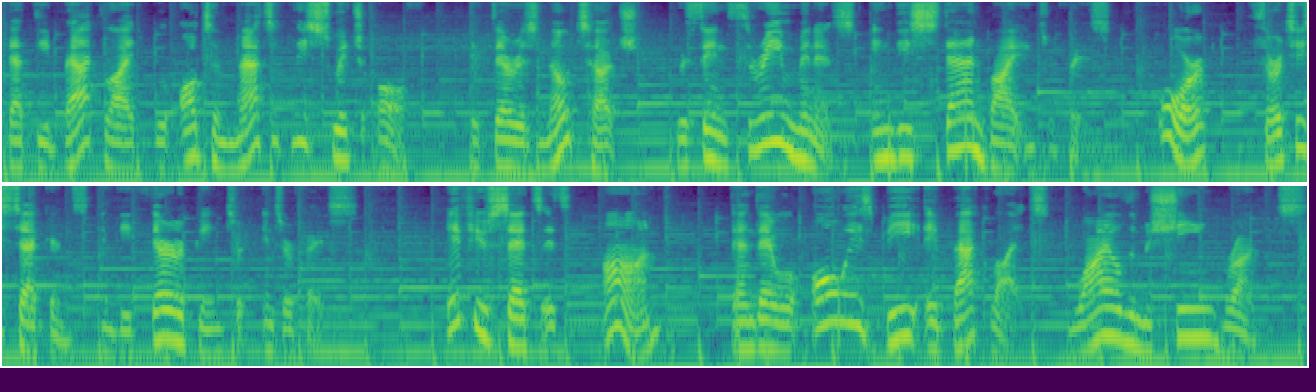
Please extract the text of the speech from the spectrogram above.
that the backlight will automatically switch off if there is no touch within 3 minutes in the standby interface or 30 seconds in the therapy inter interface. If you set it on, then there will always be a backlight while the machine runs.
